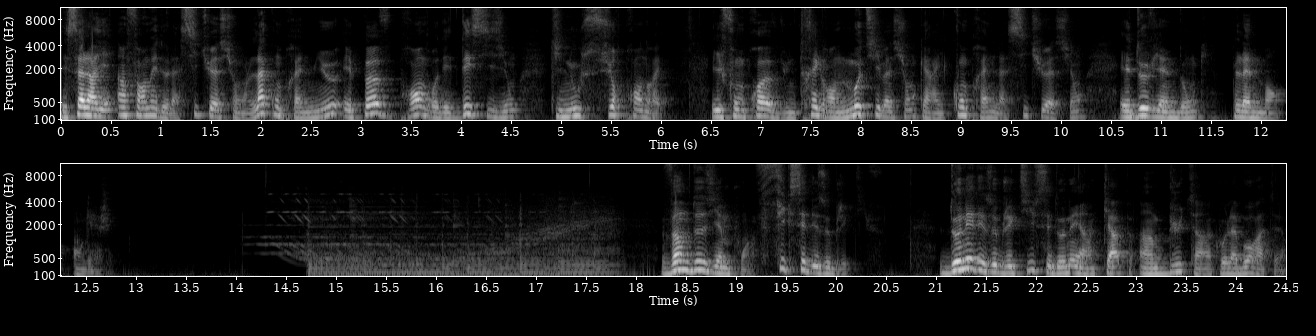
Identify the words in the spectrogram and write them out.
Les salariés informés de la situation la comprennent mieux et peuvent prendre des décisions qui nous surprendraient. Ils font preuve d'une très grande motivation car ils comprennent la situation et deviennent donc pleinement engagés. 22e point, fixer des objectifs. Donner des objectifs, c'est donner un cap, un but à un collaborateur.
